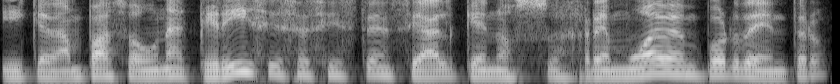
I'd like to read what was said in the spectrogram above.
y que dan paso a una crisis existencial que nos remueven por dentro,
